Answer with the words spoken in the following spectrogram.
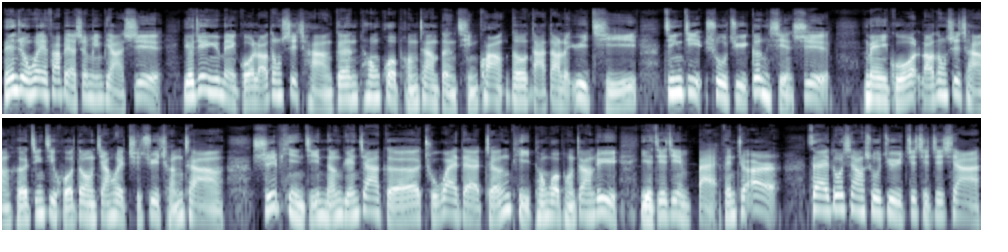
联准会发表声明表示，有鉴于美国劳动市场跟通货膨胀等情况都达到了预期，经济数据更显示，美国劳动市场和经济活动将会持续成长，食品及能源价格除外的整体通货膨胀率也接近百分之二。在多项数据支持之下，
